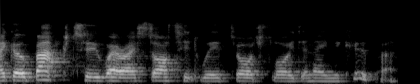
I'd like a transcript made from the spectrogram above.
I go back to where I started with George Floyd and Amy Cooper.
